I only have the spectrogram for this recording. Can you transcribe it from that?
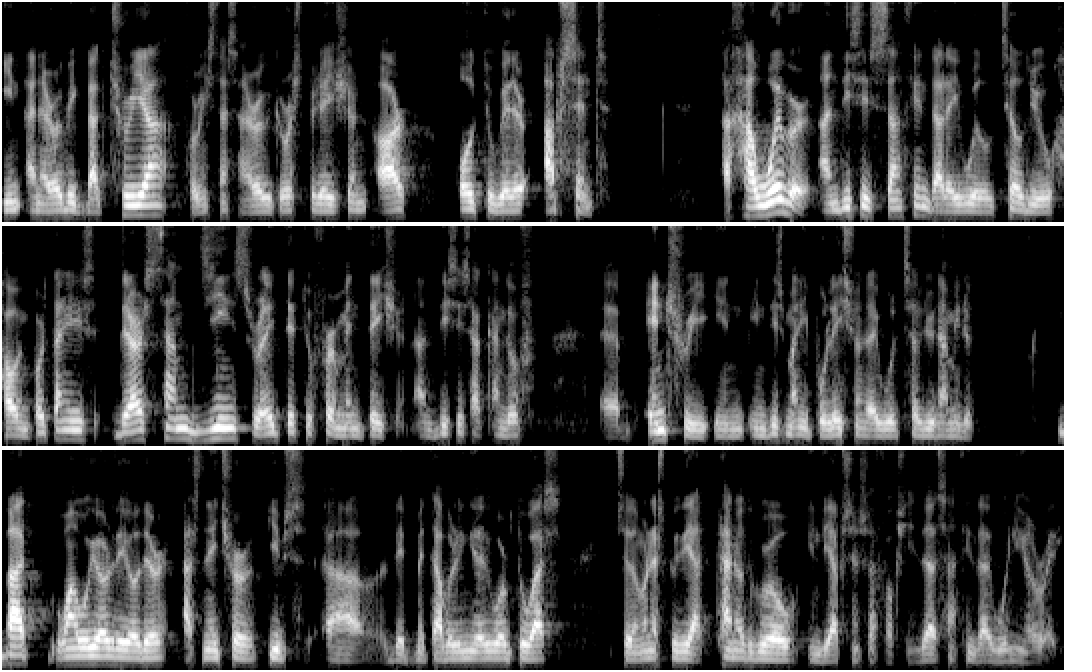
in anaerobic bacteria, for instance, anaerobic respiration, are altogether absent. However, and this is something that I will tell you how important it is, there are some genes related to fermentation, and this is a kind of uh, entry in, in this manipulation that I will tell you in a minute. But one way or the other, as nature gives uh, the metabolic network to us, Pseudomonas putida cannot grow in the absence of oxygen. That's something that we knew already.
